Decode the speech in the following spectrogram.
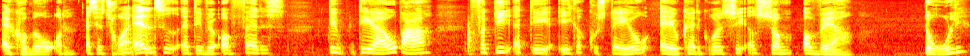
er kommet over det. Altså, jeg tror mm-hmm. altid, at det vil opfattes. Det, det er jo bare, fordi at det ikke at kunne stave, er jo kategoriseret som at være dårlig,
